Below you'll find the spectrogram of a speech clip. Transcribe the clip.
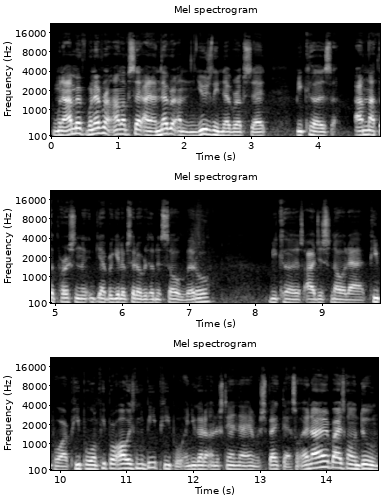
when I'm whenever I'm upset, I, never I'm usually never upset because I'm not the person to ever get upset over something so little because I just know that people are people and people are always going to be people and you got to understand that and respect that. So and not everybody's going to do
